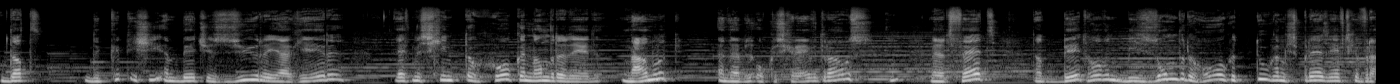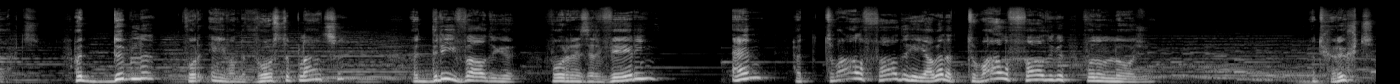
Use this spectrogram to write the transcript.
Dat de critici een beetje zuur reageren, heeft misschien toch ook een andere reden. Namelijk, en dat hebben ze ook geschreven trouwens, met het feit dat Beethoven bijzonder hoge toegangsprijzen heeft gevraagd. Het dubbele voor een van de voorste plaatsen, het drievoudige voor reservering en het twaalfvoudige, jawel, het twaalfvoudige voor een loge. Het gerucht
